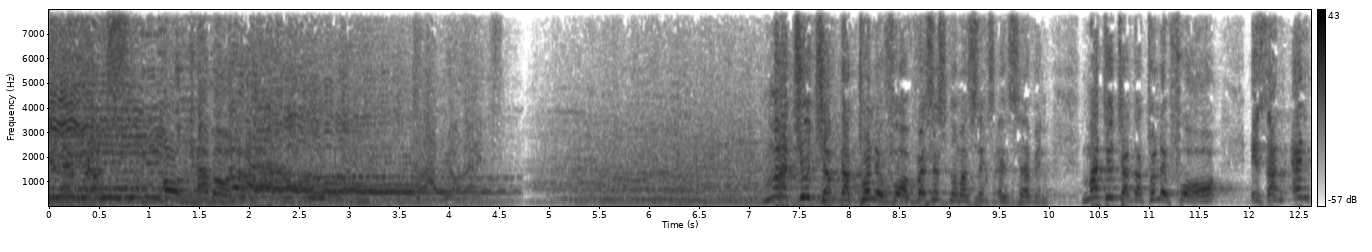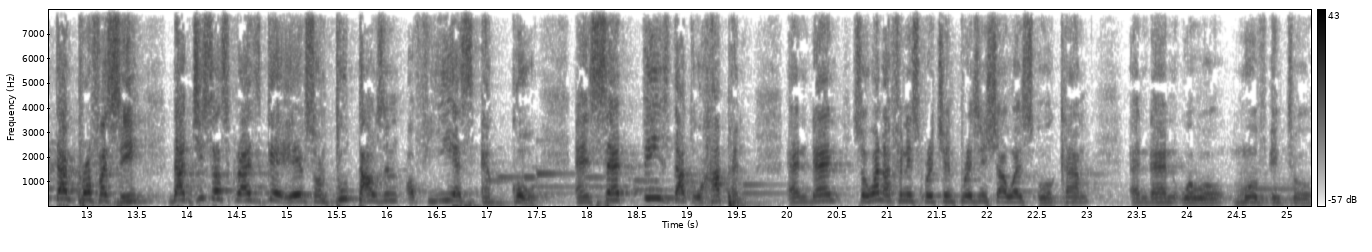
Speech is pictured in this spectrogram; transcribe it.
Deliverance. Oh come on now. Matthew chapter 24, verses number 6 and 7. Matthew chapter 24 is an end time prophecy that Jesus Christ gave some 2,000 of years ago and said things that will happen. And then, so when I finish preaching, praising showers will come and then we will move into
